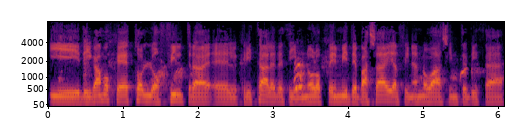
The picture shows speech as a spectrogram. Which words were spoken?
Y digamos que estos los filtra el cristal, es decir, no los permite pasar y al final no va a sintetizar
